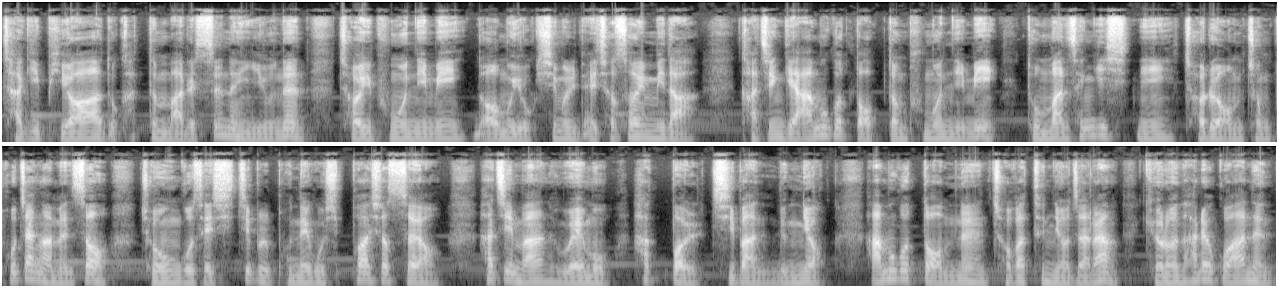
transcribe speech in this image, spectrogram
자기 비하와도 같은 말을 쓰는 이유는 저희 부모님이 너무 욕심을 내셔서입니다. 가진 게 아무것도 없던 부모님이 돈만 생기시니 저를 엄청 포장하면서 좋은 곳에 시집을 보내고 싶어 하셨어요. 하지만 외모, 학벌, 집안, 능력 아무것도 없는 저 같은 여자랑 결혼하려고 하는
